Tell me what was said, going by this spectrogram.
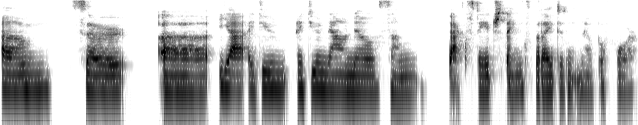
Um, so uh, yeah, I do I do now know some backstage things that I didn't know before.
